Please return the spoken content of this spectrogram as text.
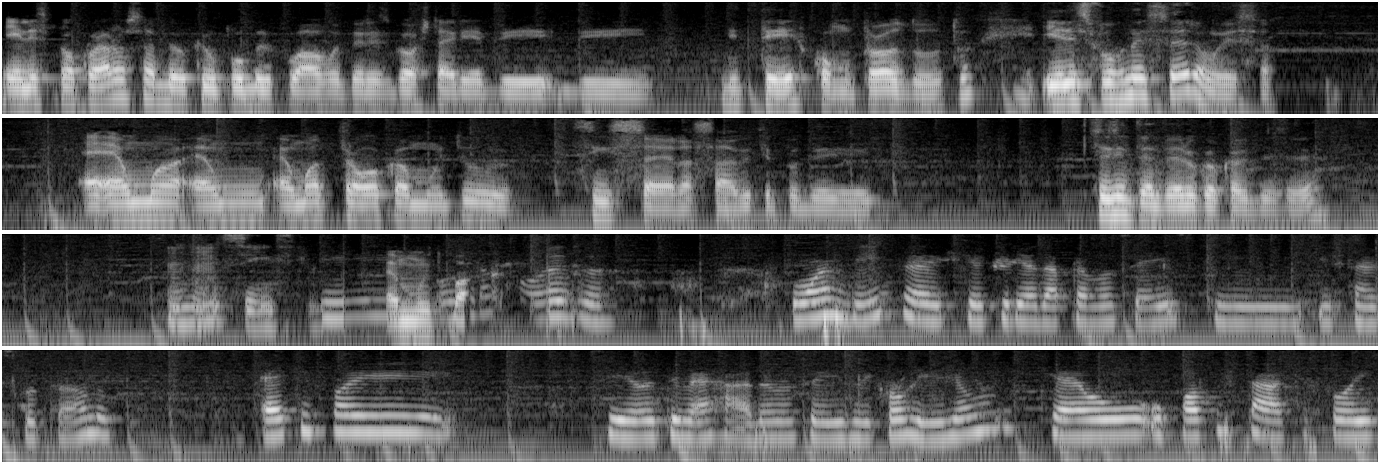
Eles procuraram saber o que o público-alvo deles gostaria de, de, de ter como produto e eles forneceram isso. É é uma, é, um, é uma troca muito sincera, sabe? Tipo de. Vocês entenderam o que eu quero dizer? Uhum, sim, sim. E É muito outra coisa Uma dica que eu queria dar para vocês que estão escutando é que foi, se eu estiver errada, vocês me corrijam, que é o, o Popstar, que foi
